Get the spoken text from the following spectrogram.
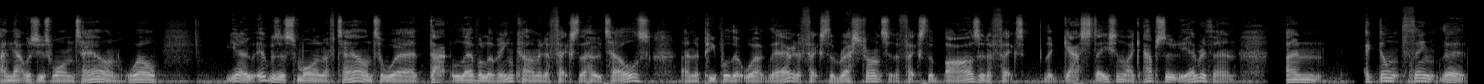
and that was just one town well you know, it was a small enough town to where that level of income it affects the hotels and the people that work there. It affects the restaurants. It affects the bars. It affects the gas station. Like absolutely everything. And I don't think that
